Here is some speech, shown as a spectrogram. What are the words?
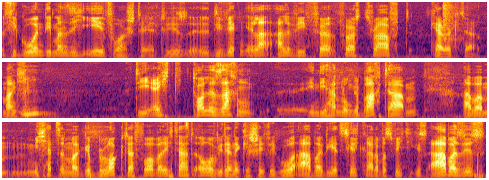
Figuren, die man sich eh vorstellt? Äh, die wirken alle wie First Draft Character, manche. Mhm. Die echt tolle Sachen äh, in die Handlung gebracht haben, aber mich hat es immer geblockt davor, weil ich dachte, oh, wieder eine Klischeefigur, aber die erzählt gerade was Wichtiges. Aber sie ist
